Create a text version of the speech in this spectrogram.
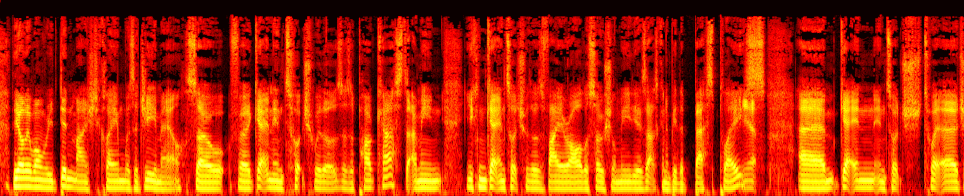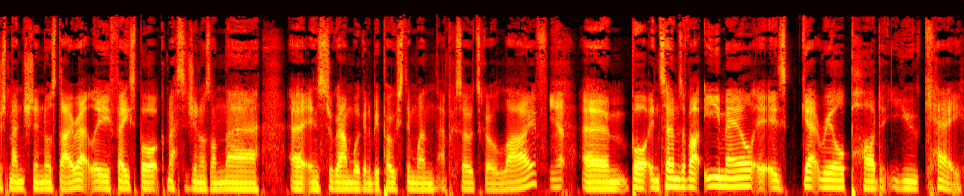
the only one we didn't manage to claim was a Gmail. So for getting in touch with us as a podcast, I mean, you can get in touch with us via all the social medias. That's going to be the best place. Um, getting in touch, Twitter, just mentioning us directly, Facebook, messaging us on there, uh, Instagram. We're going to be posting when episodes go live. Yep. Um, but in terms of our email, it is getreelpoduk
